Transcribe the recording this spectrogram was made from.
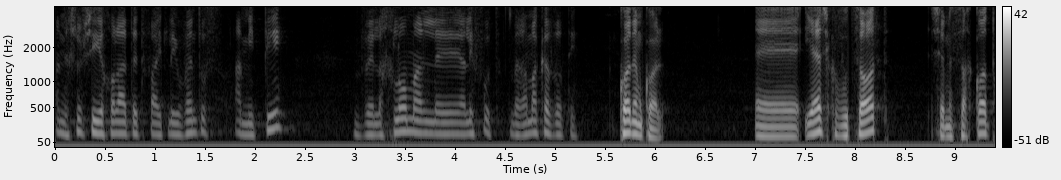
אני חושב שהיא יכולה לתת פייט ליובנטוס אמיתי, ולחלום על אה, אליפות ברמה כזאת. קודם כל, יש קבוצות שמשחקות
